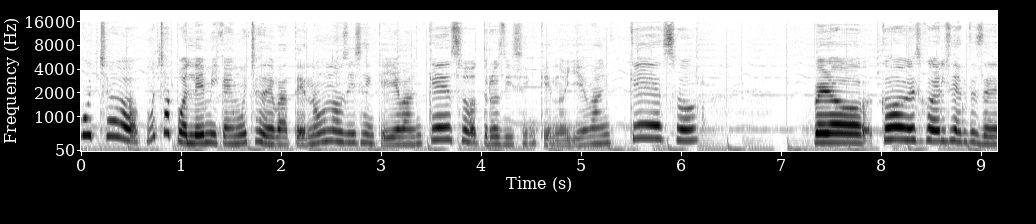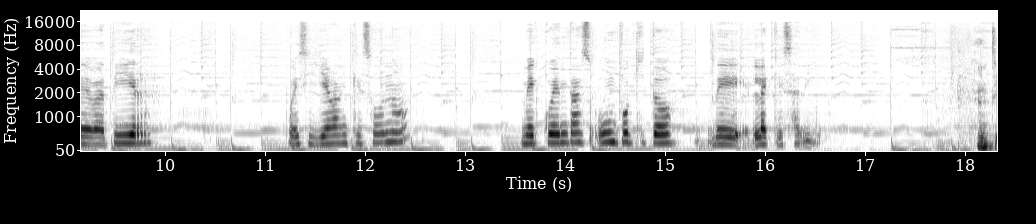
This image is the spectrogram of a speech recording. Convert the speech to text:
mucho, mucha polémica y mucho debate, ¿no? Unos dicen que llevan queso, otros dicen que no llevan queso. Pero, ¿cómo ves, Joel, si antes de debatir, pues si llevan queso o no, me cuentas un poquito de la quesadilla? Ok.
